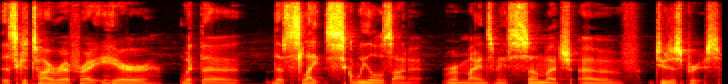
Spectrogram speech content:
This guitar riff right here with the the slight squeals on it reminds me so much of Judas Priest.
